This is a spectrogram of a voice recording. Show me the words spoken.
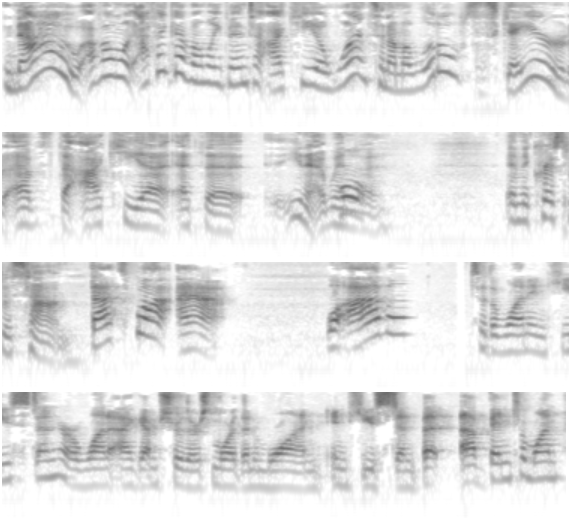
No, I've only. I think I've only been to IKEA once, and I'm a little scared of the IKEA at the you know in Well- the in the Christmas time. That's why I. Well, I've only to the one in Houston, or one. I'm sure there's more than one in Houston, but I've been to one,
